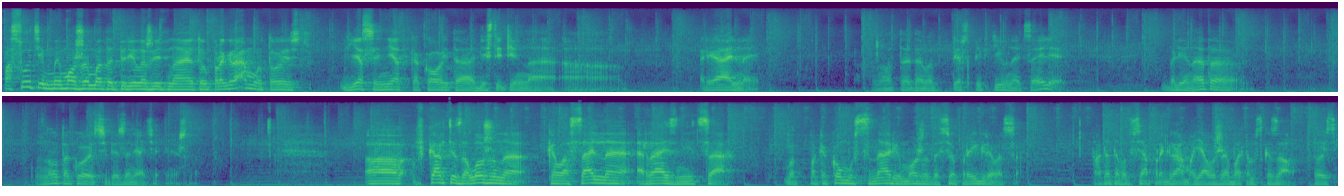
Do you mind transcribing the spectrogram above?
по сути мы можем это переложить на эту программу, то есть если нет какой-то действительно э, реальной вот этой вот перспективной цели, блин, это ну такое себе занятие, конечно. Э, в карте заложена колоссальная разница. Вот по какому сценарию может это все проигрываться вот эта вот вся программа, я уже об этом сказал. То есть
